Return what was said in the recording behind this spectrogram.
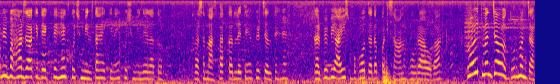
अभी बाहर जाके देखते हैं, कुछ मिलता है कि नहीं, कुछ मिलेगा तो थोड़ा सा नाश्ता कर लेते हैं, फिर चलते हैं। घर पे भी आयुष बहुत ज़्यादा परेशान हो रहा होगा। रोहित, मत जाओ, दूर मत जाओ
